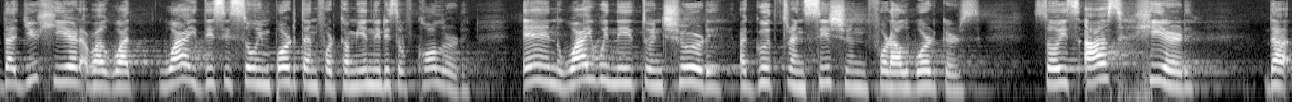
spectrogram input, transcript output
That you hear about what, why this is so important for communities of color and why we need to ensure a good transition for all workers. So it's us here that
